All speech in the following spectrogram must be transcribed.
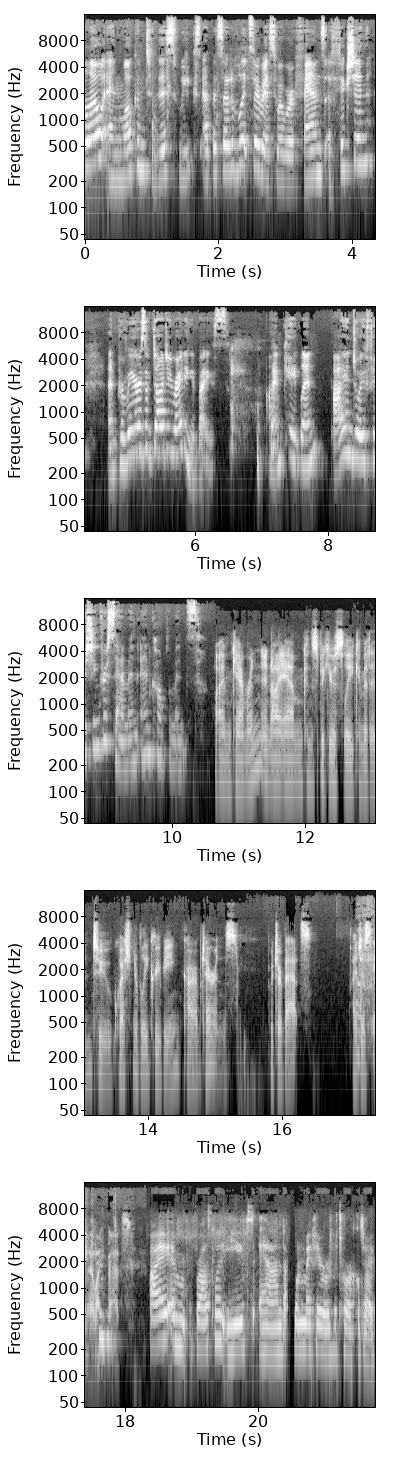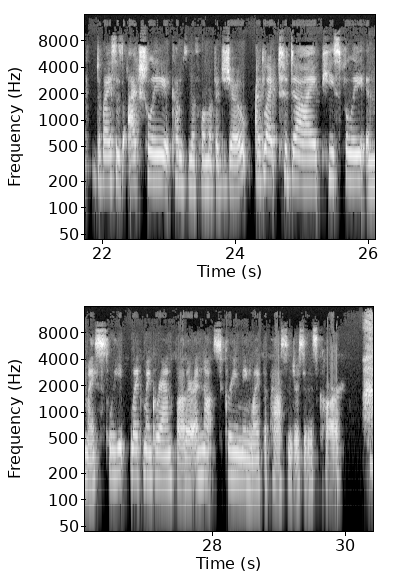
Hello, and welcome to this week's episode of Lit Service, where we're fans of fiction and purveyors of dodgy writing advice. I'm Caitlin. I enjoy fishing for salmon and compliments. I'm Cameron, and I am conspicuously committed to questionably creepy chiropterans, which are bats. I oh, just Oh, I like bats. I am Rosalyn Eves, and one of my favorite rhetorical devices actually comes in the form of a joke. I'd like to die peacefully in my sleep, like my grandfather, and not screaming like the passengers of his car.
